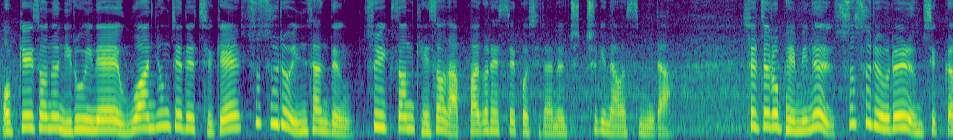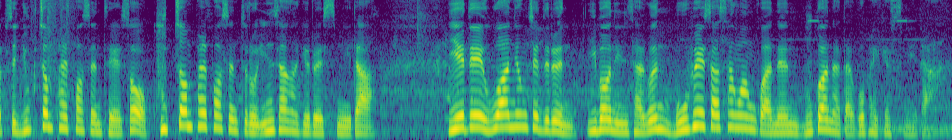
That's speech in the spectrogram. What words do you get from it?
업계에서는 이로 인해 우한 형제들 측에 수수료 인상 등 수익성 개선 압박을 했을 것이라는 추측이 나왔습니다. 실제로 배미는 수수료를 음식값의 6.8%에서 9.8%로 인상하기로 했습니다. 이에 대해 우한 형제들은 이번 인상은 모 회사 상황과는 무관하다고 밝혔습니다.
